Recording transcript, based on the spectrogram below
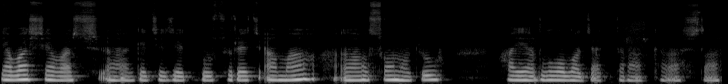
Yavaş yavaş geçecek bu süreç ama sonucu hayırlı olacaktır arkadaşlar.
